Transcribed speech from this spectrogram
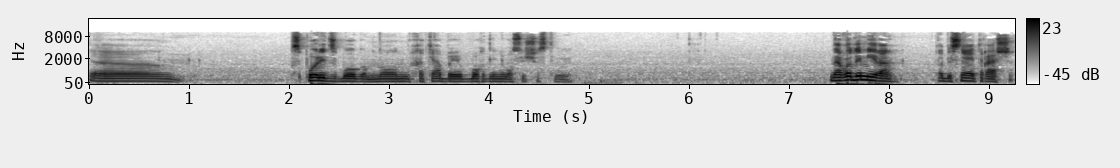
э, спорить с Богом, но он хотя бы Бог для него существует. Народы мира, объясняет Раши,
